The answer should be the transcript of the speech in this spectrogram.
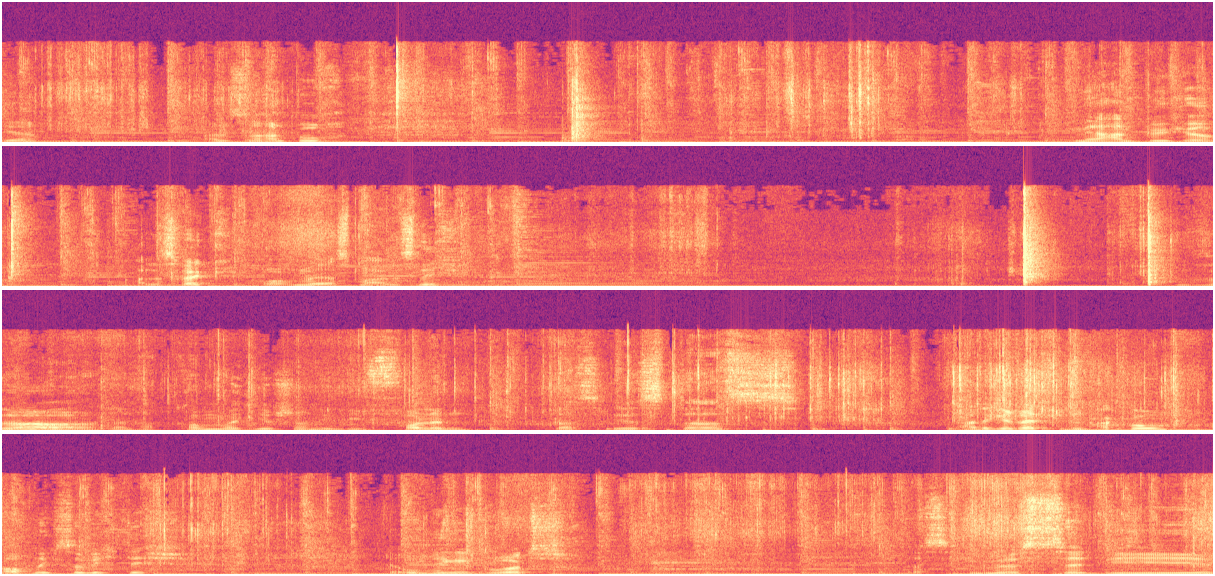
Hier. Alles nur Handbuch. Mehr Handbücher. Alles weg. Brauchen wir erstmal alles nicht. So, dann kommen wir hier schon in die Vollen. Das ist das Ladegerät für den Akku, auch nicht so wichtig. Der Umhängegurt. Das müsste die...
